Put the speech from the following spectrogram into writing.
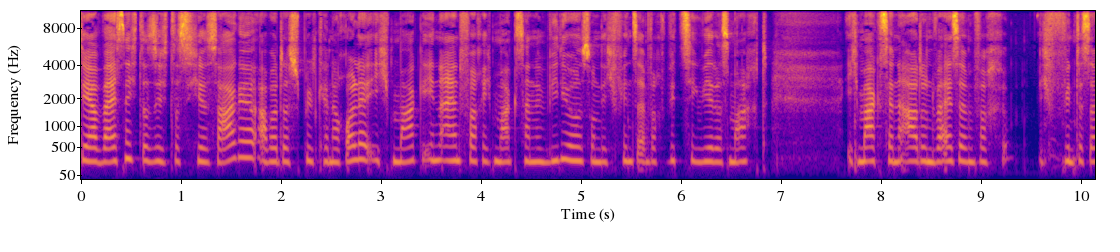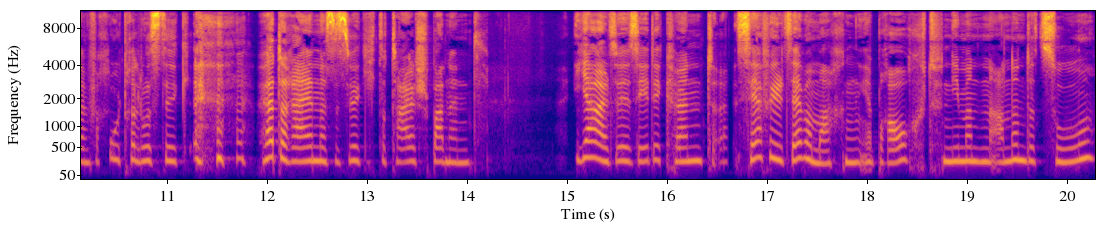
Der weiß nicht, dass ich das hier sage, aber das spielt keine Rolle. Ich mag ihn einfach, ich mag seine Videos und ich finde es einfach witzig, wie er das macht. Ich mag seine Art und Weise einfach. Ich finde das einfach ultra lustig. Hört da rein, das ist wirklich total spannend. Ja, also ihr seht, ihr könnt sehr viel selber machen. Ihr braucht niemanden anderen dazu,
